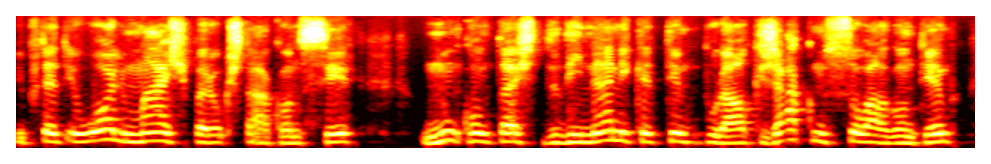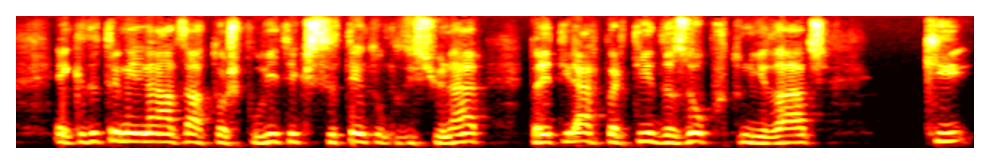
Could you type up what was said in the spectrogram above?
E, portanto, eu olho mais para o que está a acontecer num contexto de dinâmica temporal que já começou há algum tempo, em que determinados atores políticos se tentam posicionar para tirar partido das oportunidades que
